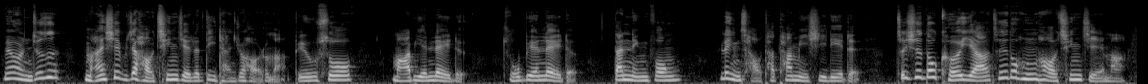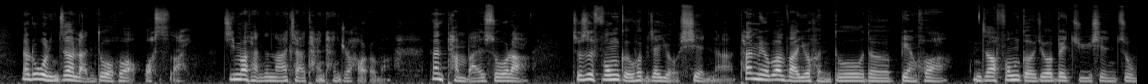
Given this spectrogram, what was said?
没有，你就是买一些比较好清洁的地毯就好了嘛，比如说麻边类的、竹边类的、丹宁风、令草榻榻米系列的，这些都可以啊，这些都很好清洁嘛。那如果你真的懒惰的话，哇塞，鸡毛毯就拿起来弹一弹就好了嘛。但坦白说啦，就是风格会比较有限呐，它没有办法有很多的变化，你知道风格就会被局限住。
